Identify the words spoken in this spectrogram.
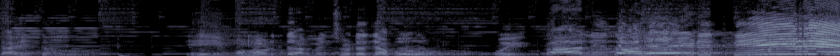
তাই তো। এই মুহূর্তে আমি ছুটে যাব ওই কালিদাহের তীরে।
